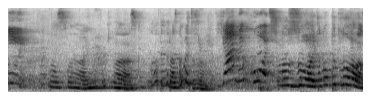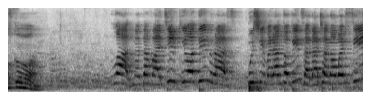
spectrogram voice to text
Ні, Ну, Зай, ну будь ласка. Ну один раз, давайте зробимо. я не хочу. Ну, Зойка, ну будь ласка. Ладно, давай тільки один раз. Пиши варіант один, задача номер сім.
